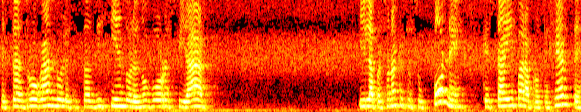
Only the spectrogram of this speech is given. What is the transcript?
Estás rogándoles, estás diciéndoles, no puedo respirar. Y la persona que se supone que está ahí para protegerte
